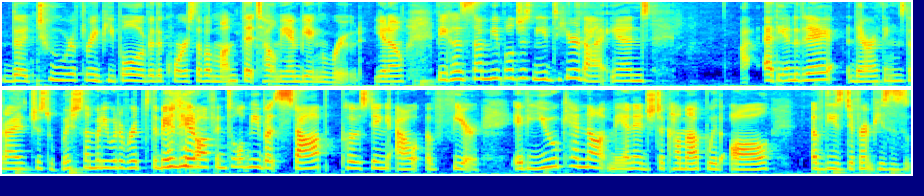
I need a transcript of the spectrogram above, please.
the two or three people over the course of a month that tell me I'm being rude, you know? Because some people just need to hear that and at the end of the day, there are things that I just wish somebody would have ripped the band aid off and told me, but stop posting out of fear. If you cannot manage to come up with all of these different pieces,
